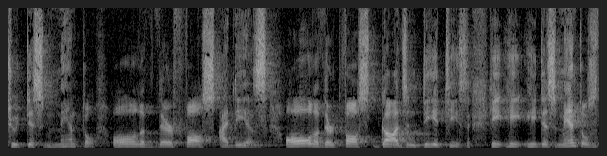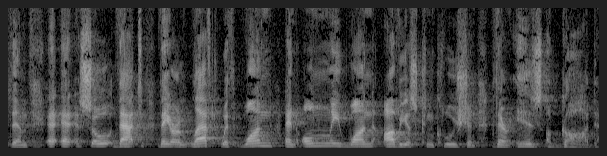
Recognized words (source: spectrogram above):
to dismantle all of their false ideas, all of their false gods and deities. He, he, he dismantles them uh, so that they are left with one and only one obvious conclusion there is a God,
